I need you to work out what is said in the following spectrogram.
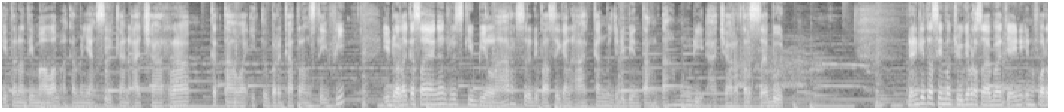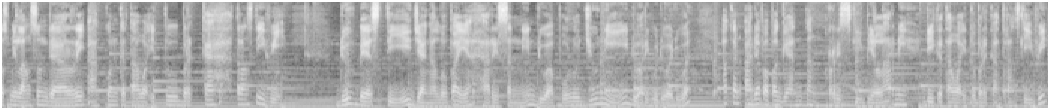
Kita nanti malam akan menyaksikan acara ketawa itu berkat Trans TV idola kesayangan Rizky Bilar sudah dipastikan akan menjadi bintang tamu di acara tersebut. Dan kita simak juga persahabat ya ini info resmi langsung dari akun ketawa itu berkah Trans TV Duh Besti, jangan lupa ya hari Senin 20 Juni 2022 akan ada papa ganteng Rizky Bilar nih di Ketawa Itu Berkat Trans TV.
